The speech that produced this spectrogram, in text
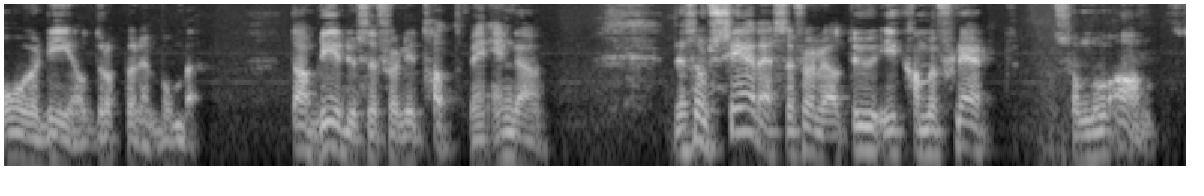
over de og dropper en bombe. Da blir du selvfølgelig tatt med en gang. Det som skjer er selvfølgelig at du er kamuflert som noe annet.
